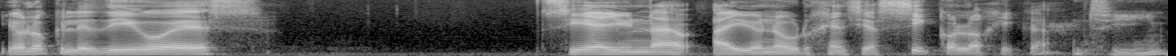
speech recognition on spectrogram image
Yo lo que les digo es, sí hay una, hay una urgencia psicológica. Sí.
